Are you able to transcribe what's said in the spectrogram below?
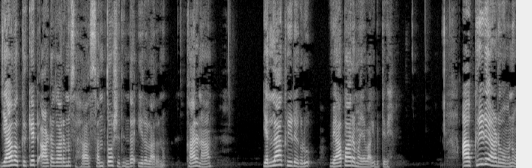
ಯಾವ ಕ್ರಿಕೆಟ್ ಆಟಗಾರನೂ ಸಹ ಸಂತೋಷದಿಂದ ಇರಲಾರನು. ಕಾರಣ, ಎಲ್ಲ ಕ್ರೀಡೆಗಳು ವ್ಯಾಪಾರಮಯವಾಗಿ ಬಿಟ್ಟಿವೆ ಆ ಕ್ರೀಡೆ ಆಡುವವನು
